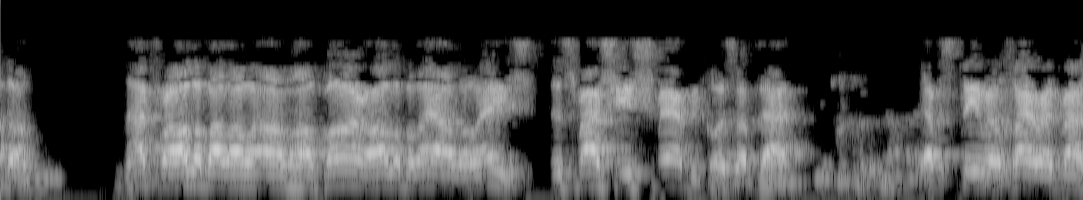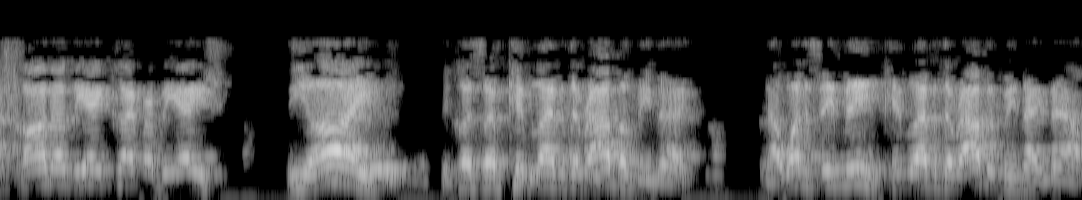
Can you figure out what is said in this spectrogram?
Adam. Not for all of Habar, Allah Eish. This Rashi is shmer because of that. You have Steve el and Rash Chana, the eight Chayr b'yesh. The eye, because of Kiblev the Rabbah Minay. Now what does it mean? Kiblev the Rabbah Minay now.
